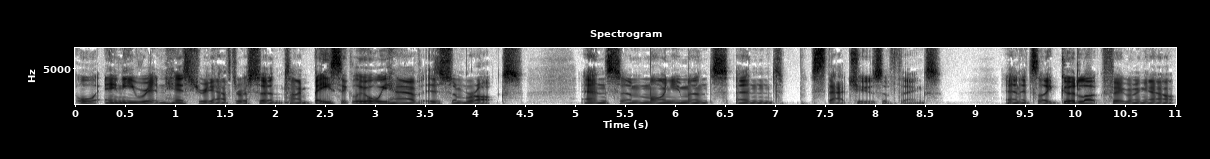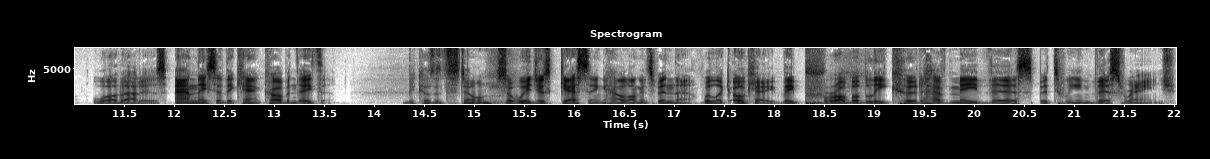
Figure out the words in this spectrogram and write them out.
or any written history after a certain time. Basically, all we have is some rocks and some monuments and statues of things. And it's like good luck figuring out what that is. And they said they can't carbon date it. because it's stone. So we're just guessing how long it's been there. We're like, okay, they probably could have made this between this range.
